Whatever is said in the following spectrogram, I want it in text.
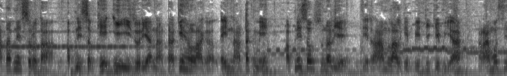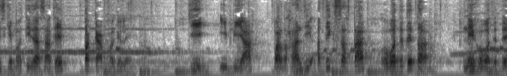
आदरणीय श्रोता अपनी सबके ई इजोरिया नाटक केहन लागल? ए नाटक में अपनी सब सुनलिए जे रामलाल के बेटी के बियाह रामशीष के भतीजा साथे पक्का भ गेले। कि ई बियाह प्रधान जी अतिक सस्ता होब देते त? नहीं होब देते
